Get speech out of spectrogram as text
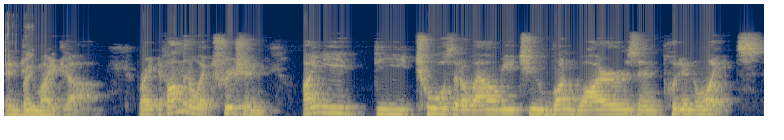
and do right. my job, right? If I'm an electrician, I need the tools that allow me to run wires and put in lights.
